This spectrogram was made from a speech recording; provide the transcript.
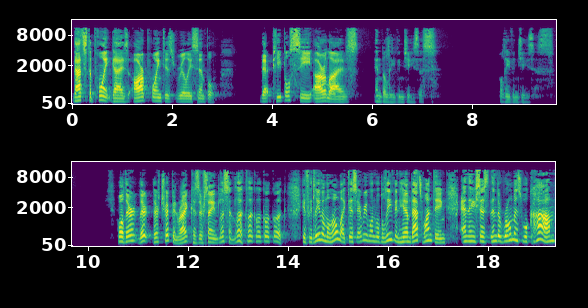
that's the point, guys. Our point is really simple that people see our lives and believe in Jesus. Believe in Jesus. Well, they're, they're, they're tripping, right? Because they're saying, listen, look, look, look, look, look. If we leave him alone like this, everyone will believe in him. That's one thing. And then he says, then the Romans will come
